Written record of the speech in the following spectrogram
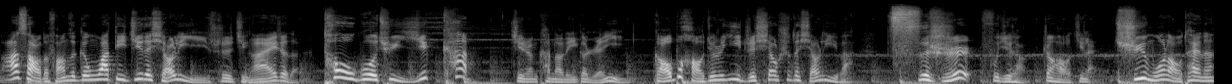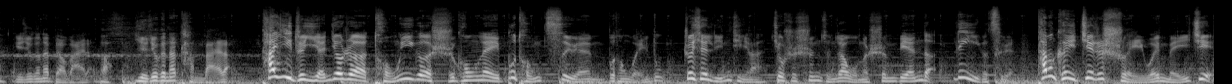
阿嫂的房子跟挖地基的小李是紧挨着的，透过去一看。竟然看到了一个人影，搞不好就是一直消失的小李吧。此时副局长正好进来，驱魔老太呢也就跟他表白了，不，也就跟他坦白了。他一直研究着同一个时空内不同次元、不同维度这些灵体呢，就是生存在我们身边的另一个次元。他们可以借着水为媒介，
